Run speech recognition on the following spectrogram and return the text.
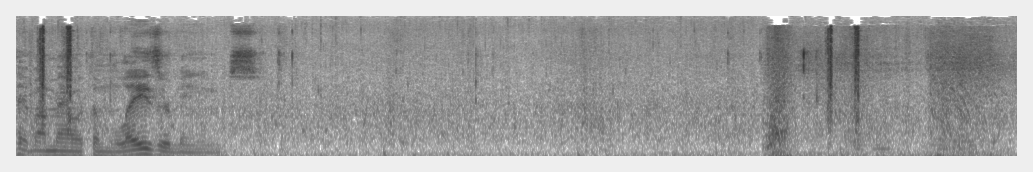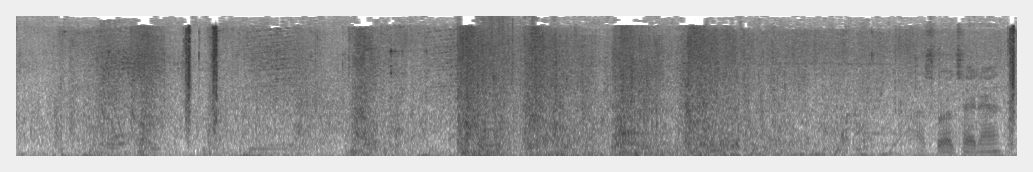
Hit my man with them laser beams. Rotate in.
